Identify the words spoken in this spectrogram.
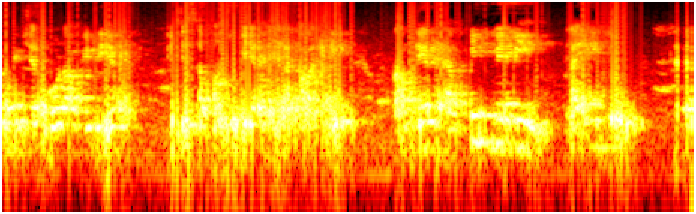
protection board of India, which is supposed to be a higher authority. From there, an appeal may be lying to the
